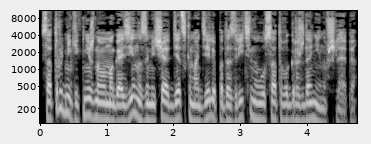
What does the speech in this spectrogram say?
Сотрудники книжного магазина замечают в детском отделе подозрительного усатого гражданина в шляпе.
